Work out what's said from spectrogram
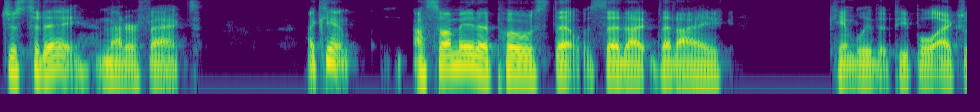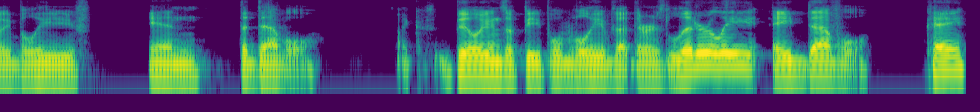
just today, matter of fact. I can't so I made a post that said I, that I can't believe that people actually believe in the devil. Like billions of people believe that there is literally a devil. Okay.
